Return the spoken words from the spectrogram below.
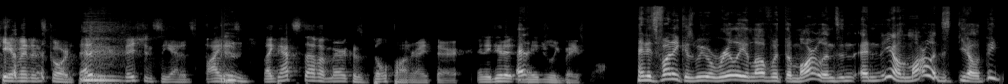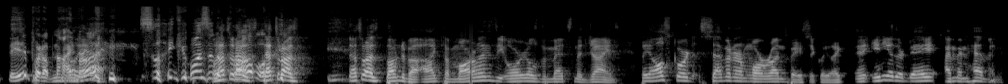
came in and scored. That is efficiency at its finest. like that stuff America's built on right there, and they did it in and, Major League Baseball. And it's funny because we were really in love with the Marlins, and and you know the Marlins, you know they, they did put up nine oh, yeah. runs. like it wasn't well, that's What I was, that's what I was. That's what I was bummed about. I like the Marlins, the Orioles, the Mets, and the Giants. They all scored seven or more runs, basically. Like any other day, I'm in heaven.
